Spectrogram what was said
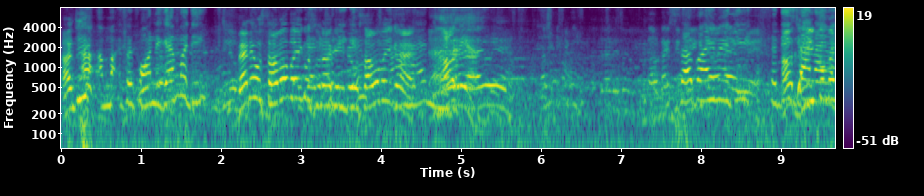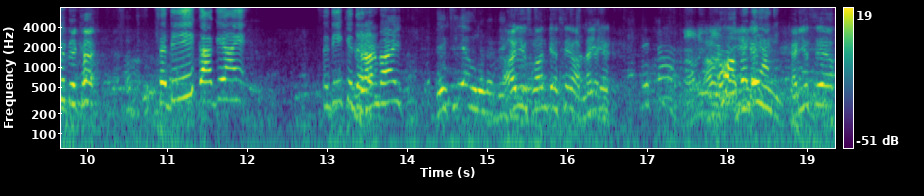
हाँ जी। कोई फ़ोन नहीं गया अम्मा जी? मैंने उसामा भाई को सुना कहीं पे उसामा भाई कहाँ है? हाँ सब आए मैं जी। हाँ, सदीक सदीक जाना को मैंने देखा है। सदीक आगे आए। सदीक किधर है। भाई। हाँ जी उस्मान कैसे हैं आप? ठीक हैं? खैरियत से आप?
